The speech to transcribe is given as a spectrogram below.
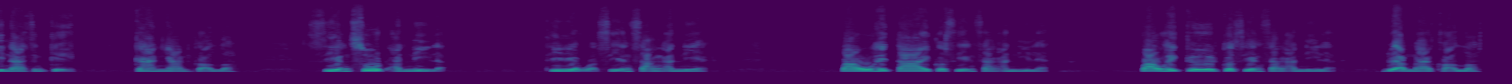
ที่น่าสังเกต การงานของอัลลอฮ์เสียงซูรอันนี้แหละ ที่เรียกว่าเสียงสังข์อันเนี้ยเป่าให้ตายก็เสียงสังข์อันนี้แหละ เป่าให้เกิดก็เสียงสังข์อันนี้แหละ ด้วยอำนาจของอัลลอฮ์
